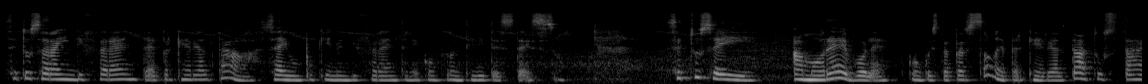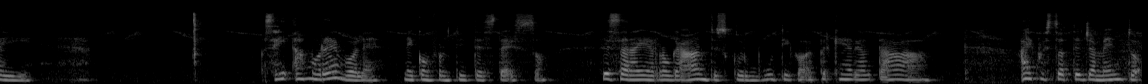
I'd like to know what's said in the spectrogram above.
se tu sarai indifferente perché in realtà sei un pochino indifferente nei confronti di te stesso. Se tu sei amorevole con questa persona è perché in realtà tu stai sei amorevole nei confronti di te stesso se sarai arrogante, scorbutico, è perché in realtà hai questo atteggiamento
